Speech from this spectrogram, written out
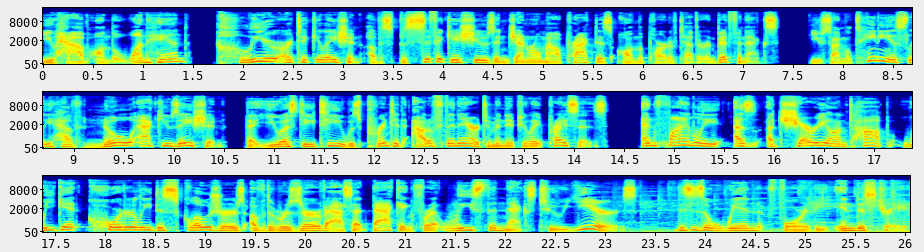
You have, on the one hand, clear articulation of specific issues and general malpractice on the part of Tether and Bitfinex. You simultaneously have no accusation that USDT was printed out of thin air to manipulate prices. And finally, as a cherry on top, we get quarterly disclosures of the reserve asset backing for at least the next two years. This is a win for the industry.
